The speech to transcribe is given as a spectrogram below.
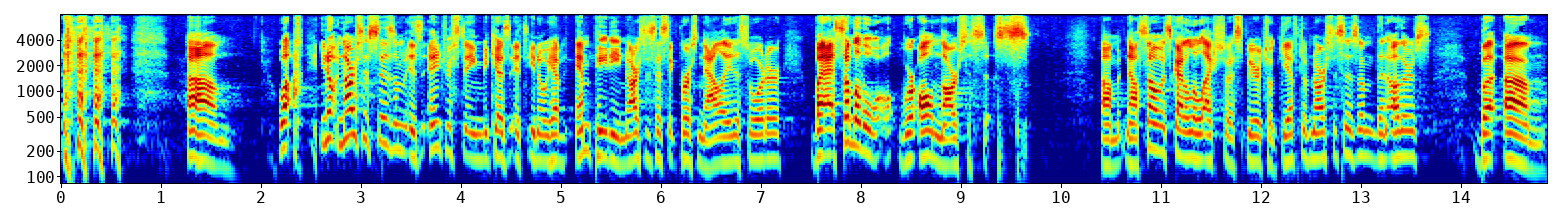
um, well, you know, narcissism is interesting because it's, you know, we have NPD, narcissistic personality disorder, but at some level, we're all narcissists. Um, now, some of us got a little extra spiritual gift of narcissism than others, but, um,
